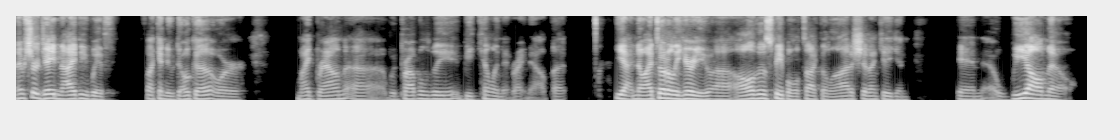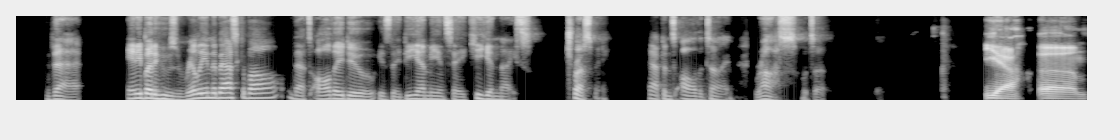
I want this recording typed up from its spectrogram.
I'm sure Jaden Ivey with fucking Udoka or Mike Brown uh, would probably be killing it right now. But yeah, no, I totally hear you. Uh, all those people talked a lot of shit on Keegan, and we all know that anybody who's really into basketball, that's all they do is they DM me and say, Keegan, nice. Trust me, happens all the time. Ross, what's up? Yeah. Um,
